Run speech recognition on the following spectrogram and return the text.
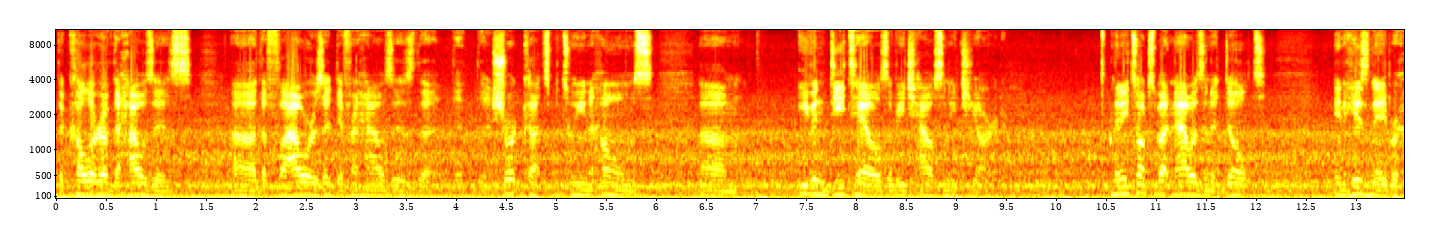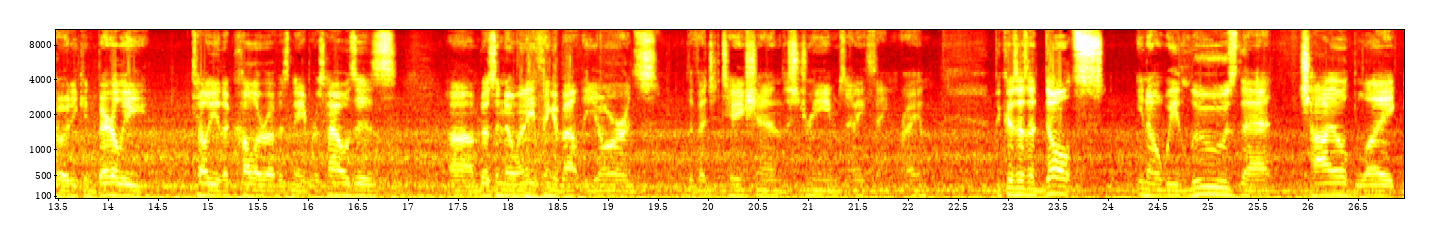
the color of the houses, uh, the flowers at different houses, the, the, the shortcuts between homes, um, even details of each house and each yard. And then he talks about now as an adult in his neighborhood, he can barely tell you the color of his neighbor's houses, um, doesn't know anything about the yards, the vegetation, the streams, anything, right? Because as adults, you know, we lose that childlike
